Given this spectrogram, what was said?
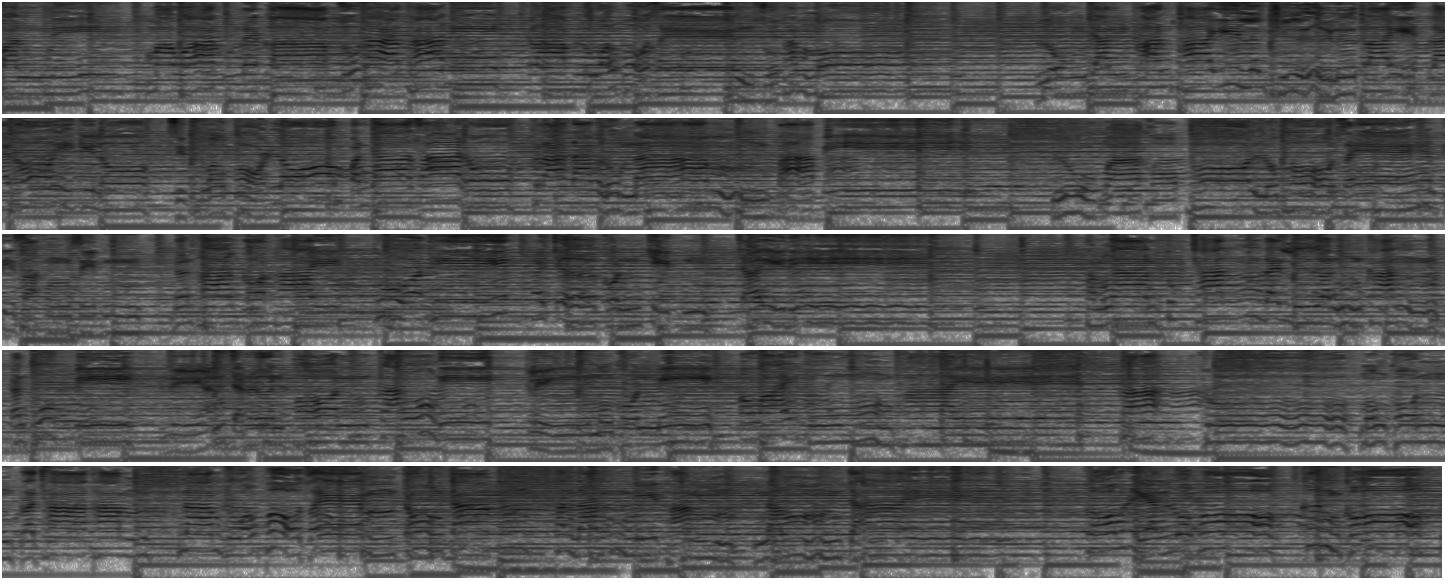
วันนี้ มาวัดในปราบสุราธานีกราบหลวงพ่อเซนสุธรรมโม ลงยันทานไทยเรื่องชื่อลือไกลหลายร้อยกิโล สิบดวงพ่อล้อมปัญญาสาโร พระดังลุ่มน้ำตาปี มาขอพรหลวงพ่อแสนที่ศักดิ์สิทธิ์เดินทางปลอดภัย ทั่วทิศให้เจอคนจิตใจดี ทำงานทุกชั้นได้เลื่อนขั้นกันทุกปีเรียนเจริญพรครั้งดีกลิ่งมงคลมีเอาไว้คุ้มภัย มงคลประชาธรรมนามหลวงพ่อเสมจงจำท่านนั้นมีธรรมนำใจคล้องเหรียญหลวงพ่อขึ้นคอ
